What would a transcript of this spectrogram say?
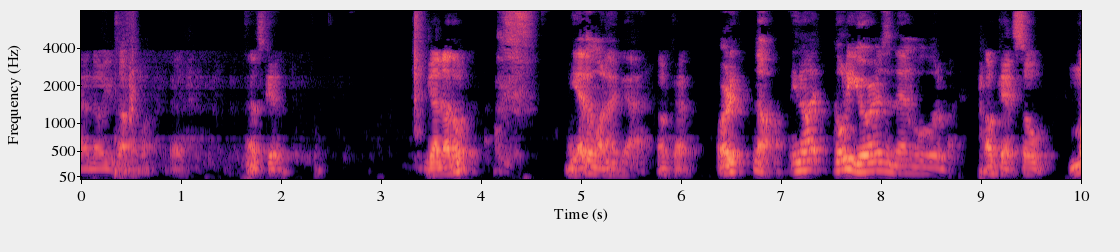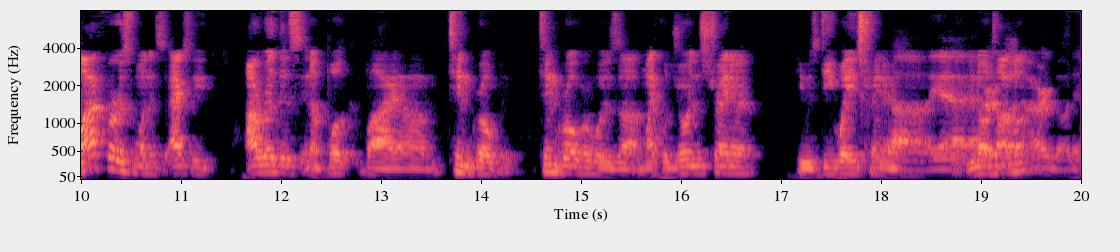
yeah, I know what you're talking about. Yeah. That's good. You got another one? The other one I got. Okay. Or no, you know what? Go to yours and then we'll go to mine. Okay. So my first one is actually I read this in a book by um, Tim Grover. Tim Grover was uh, Michael Jordan's trainer. He was D Wade's trainer. Uh, yeah, You know I what I'm talking about? about? I heard about it.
